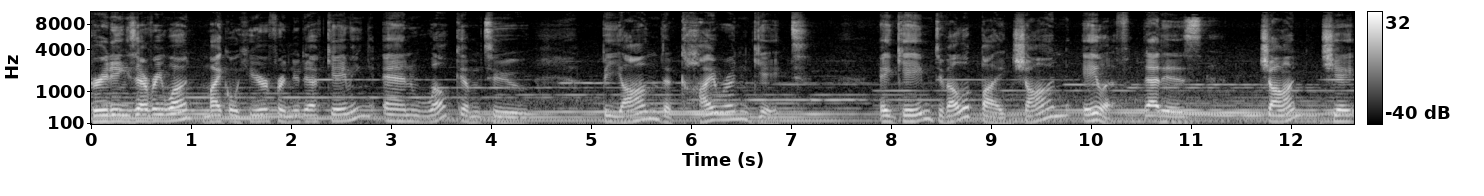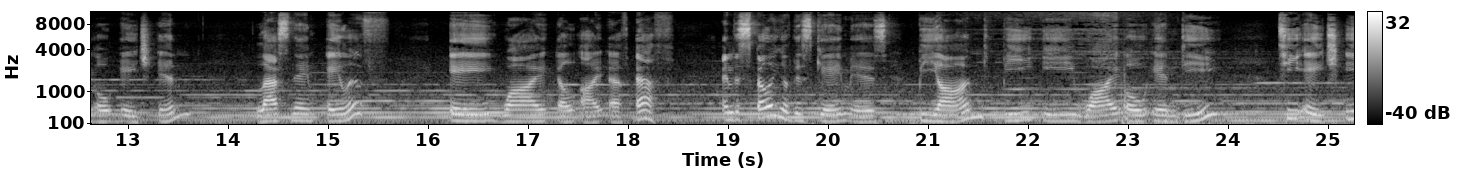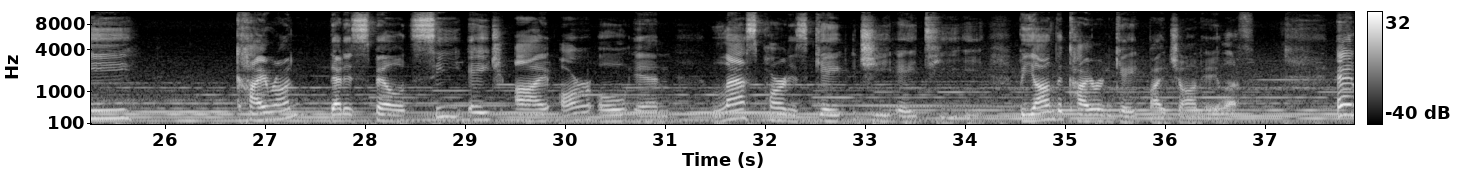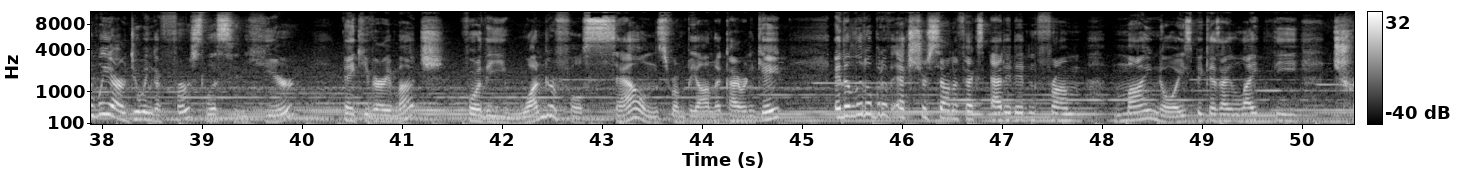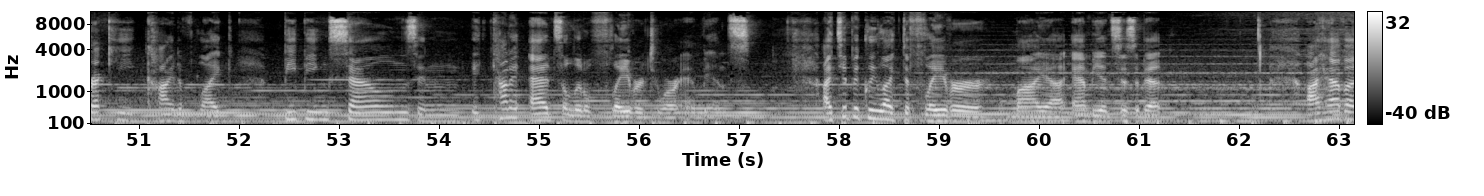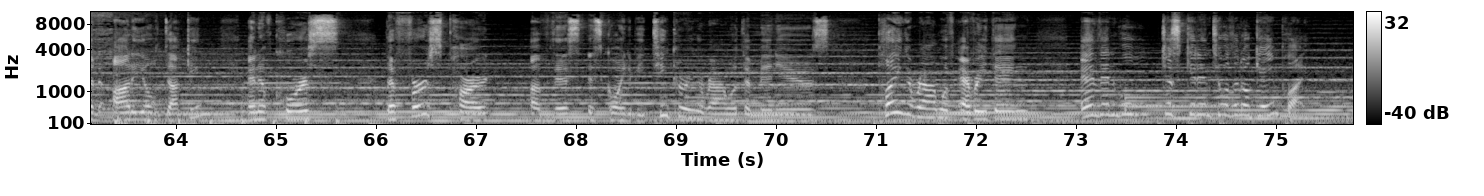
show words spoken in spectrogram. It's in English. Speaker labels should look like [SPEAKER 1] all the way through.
[SPEAKER 1] Greetings, everyone. Michael here for New Def Gaming, and welcome to Beyond the Chiron Gate, a game developed by John Ayliff. That is John, J O H N, last name Ayliff, A Y L I F F. And the spelling of this game is Beyond, B E Y O N D, T H E, Chiron, that is spelled C H I R O N. Last part is Gate, G A T E. Beyond the Chiron Gate by John Ayliff. And we are doing a first listen here. Thank you very much for the wonderful sounds from Beyond the Chiron Gate and a little bit of extra sound effects added in from my noise because I like the Trekkie kind of like beeping sounds and it kind of adds a little flavor to our ambience. I typically like to flavor my uh, ambiences a bit. I have an audio ducking, and of course, the first part of this is going to be tinkering around with the menus, playing around with everything, and then we'll just get into a little gameplay.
